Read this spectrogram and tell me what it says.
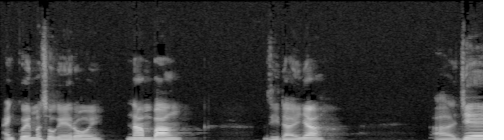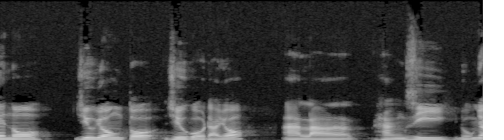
Anh quên mất số ghế rồi. Nam bang. Gì đấy nhá. À, je no 14 to 15 dayo. À là hàng gì đúng nhỉ?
